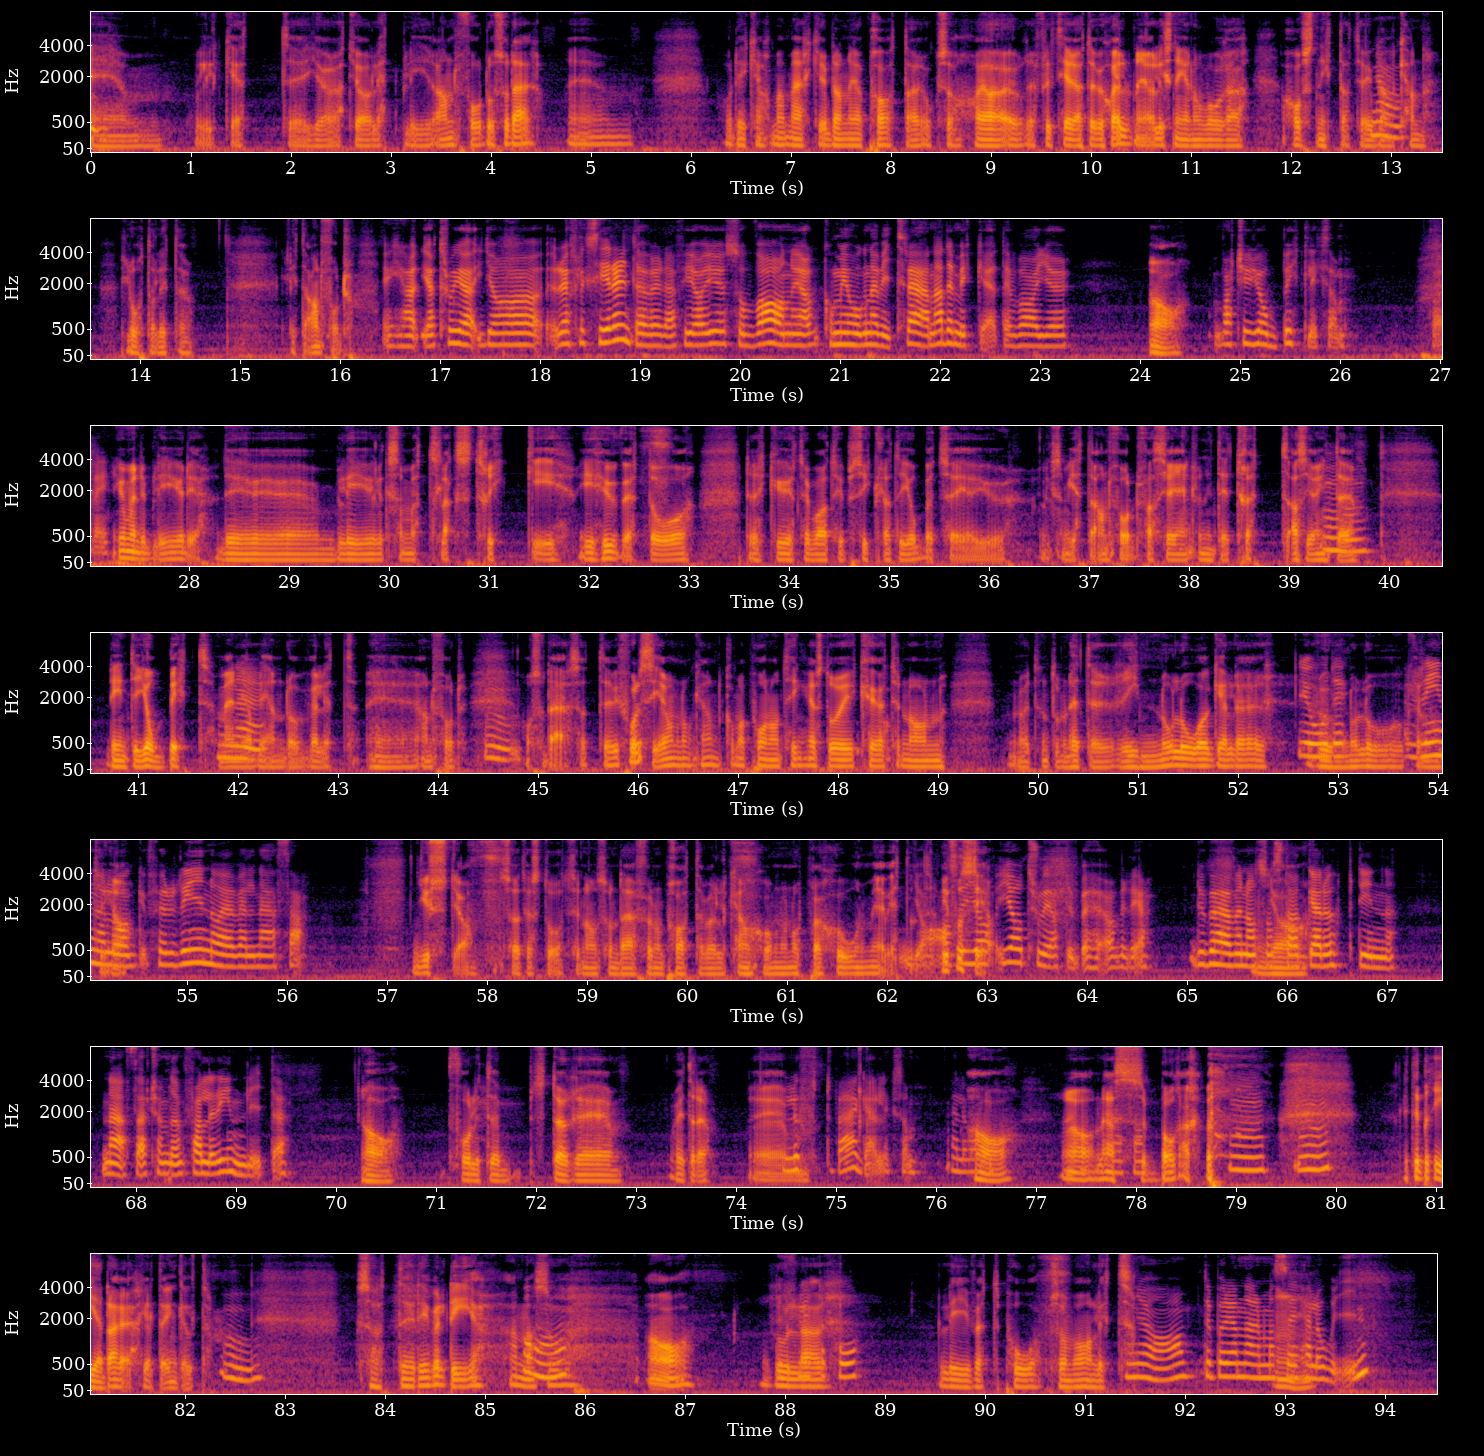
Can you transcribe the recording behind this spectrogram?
Ehm, vilket eh, gör att jag lätt blir andfådd och sådär. Ehm, och det kanske man märker ibland när jag pratar också. Har jag reflekterat över själv när jag lyssnar igenom våra avsnitt att jag ibland Ja. kan låta lite Lite andfådd. Jag, jag tror jag, jag reflekterar inte över det där för jag är ju så van och jag kommer ihåg när vi tränade mycket. Det var ju, Ja. vart ju jobbigt liksom. För dig. Jo men det blir ju det. Det blir ju liksom ett slags tryck i, i huvudet och det räcker ju att jag bara typ cyklar till jobbet så är jag ju liksom jätteandfådd fast jag egentligen inte är trött. Alltså jag är inte... Det är inte jobbigt men jag Nej. blir ändå väldigt eh, andfådd. Mm. Och sådär. Så att eh, vi får väl se om de kan komma på någonting. Jag står i kö till någon... Jag vet inte om det heter rinolog eller Jo, det- runolog. eller någonting, ja. Rinolog, för rino är väl näsa. Just ja, så att jag står till någon sån där för de pratar väl kanske om någon operation men jag vet inte. Ja, Vi får alltså se. jag, jag tror ju att du behöver det. Du behöver något som Ja. stadgar upp din näsa eftersom den faller in lite. Ja, få lite större, vad heter det? Eh, Luftvägar liksom. Eller vad? Ja, ja Näsan. näsborrar. Mm, mm, lite bredare helt enkelt. mm. Så att eh, det är väl det. Annars Ja. så... Ja. Rullar på. livet på som vanligt. Ja, det börjar närma sig halloween.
